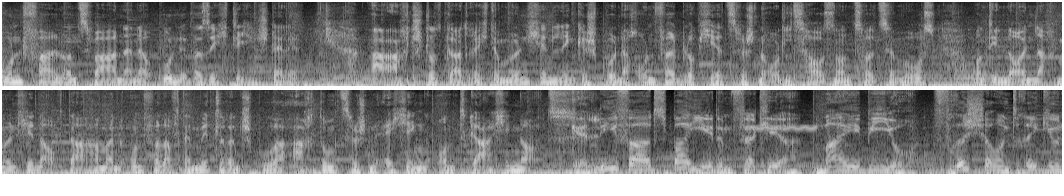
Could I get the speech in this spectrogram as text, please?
Unfall und zwar an einer unübersichtlichen Stelle. A8 Stuttgart Richtung München, linke Spur nach Unfall blockiert zwischen Odelshausen und Zolzemoos und die 9 nach München, auch da haben wir einen Unfall auf der mittleren Spur. Achtung zwischen Eching und Garching Nord. Geliefert bei jedem Verkehr. MyBio. Frische und regional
